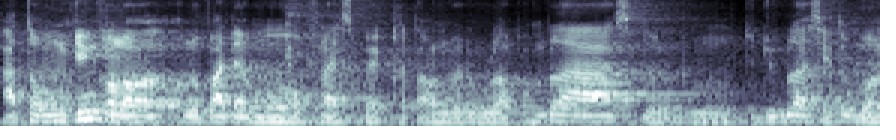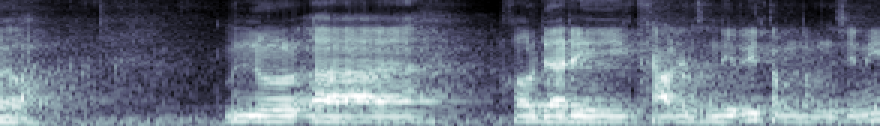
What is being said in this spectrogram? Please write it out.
atau mungkin kalau lu pada mau flashback ke tahun 2018 2017 itu boleh lah menurut eh, kalau dari kalian sendiri teman-teman di sini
